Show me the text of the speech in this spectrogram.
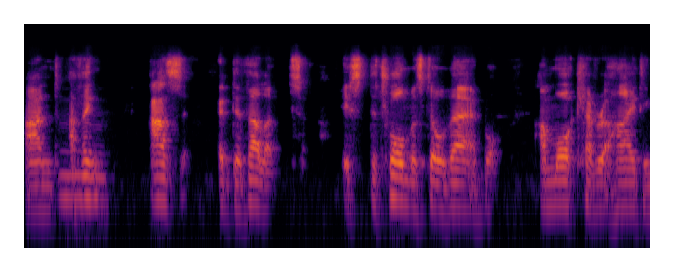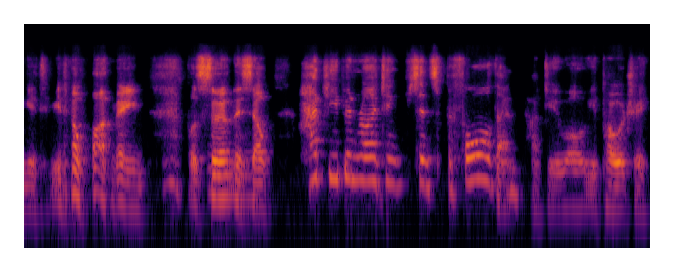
And I think Mm. as it developed, it's the trauma's still there, but I'm more clever at hiding it, if you know what I mean. But certainly mm. so. Had you been writing since before then, had you, all your poetry?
